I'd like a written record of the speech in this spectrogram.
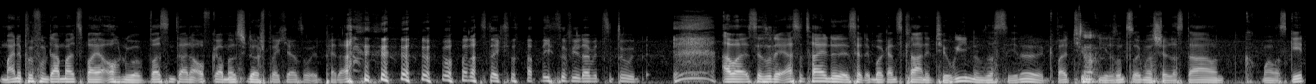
meine Prüfung damals war ja auch nur, was sind deine Aufgaben als Schülersprecher so in Pedda? Wo man das denkt, das hat nicht so viel damit zu tun. Aber ist ja so der erste Teil, ne, ist halt immer ganz klar eine Theorien, dann sagst du, ne, Gewalttheorie ja. oder sonst irgendwas, stell das da und guck mal, was geht.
